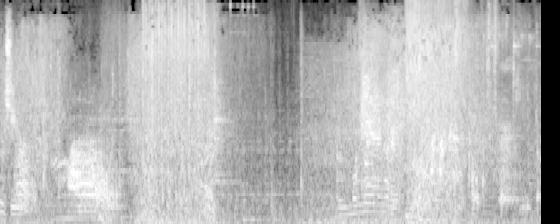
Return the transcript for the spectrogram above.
Behind you. I'm one way or another. Oh, fuck you, bro.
